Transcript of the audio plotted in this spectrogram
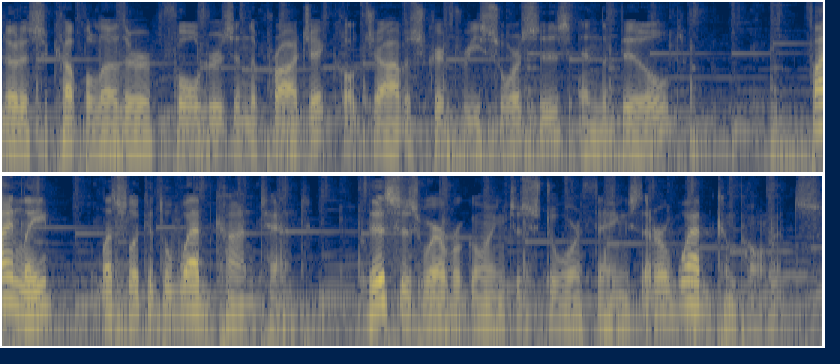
Notice a couple other folders in the project called JavaScript Resources and the Build. Finally, let's look at the web content. This is where we're going to store things that are web components.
